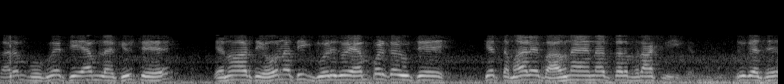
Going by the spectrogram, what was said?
કર્મ ભોગવે છે એમ લખ્યું છે એનો અર્થ એવો નથી જોડે જોડે એમ પણ કહ્યું છે કે તમારે ભાવના એના તરફ રાખવી. શું કે છે.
